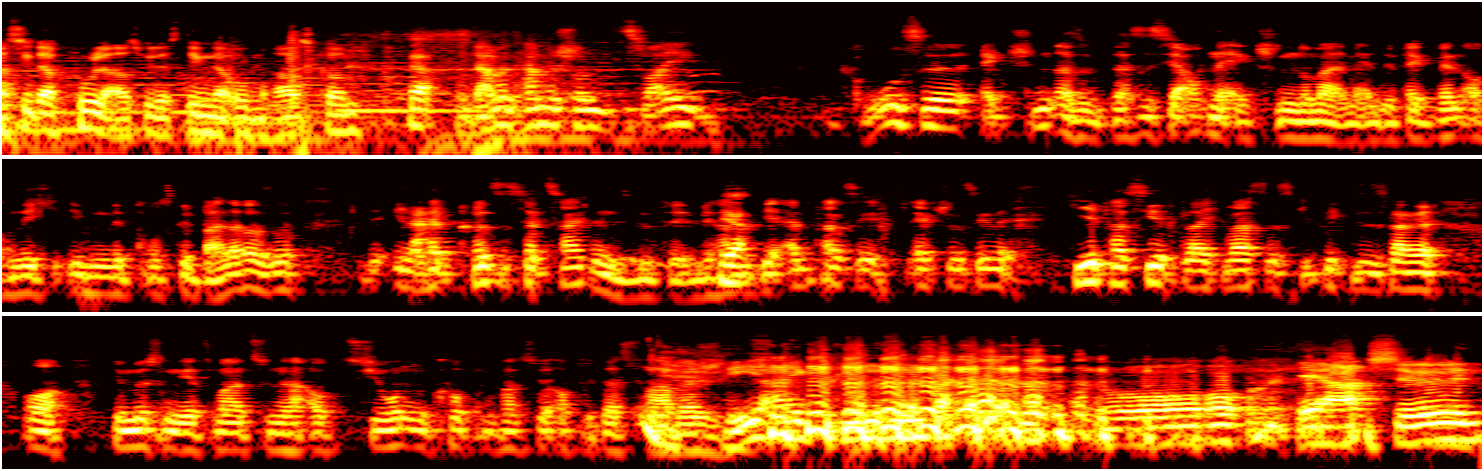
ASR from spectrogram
es sieht auch cool aus, wie das Ding da oben rauskommt. Und damit haben wir schon zwei große Action, also das ist ja auch eine Action-Nummer im Endeffekt, wenn auch nicht eben mit groß Geballer oder so, innerhalb kürzester Zeit in diesem Film. Wir Ja. haben die Anfangs-Action-Szene, hier passiert gleich was, es gibt nicht dieses lange, oh, wir müssen jetzt mal zu einer Auktion und gucken, was wir, ob wir das Fabergé einkriegen. oh, ja, schön.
